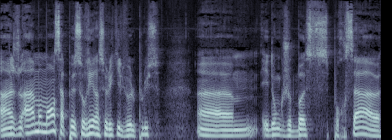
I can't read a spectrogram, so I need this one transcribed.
à un, à un moment, ça peut sourire à celui qui le veut le plus. Euh, et donc, je bosse pour ça euh,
